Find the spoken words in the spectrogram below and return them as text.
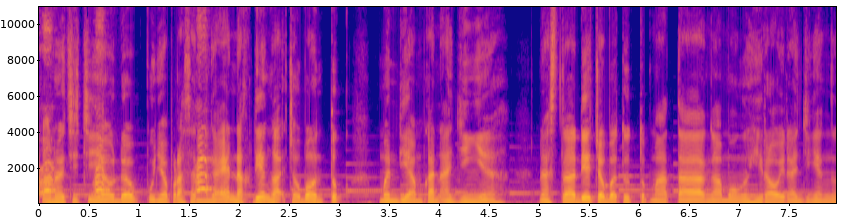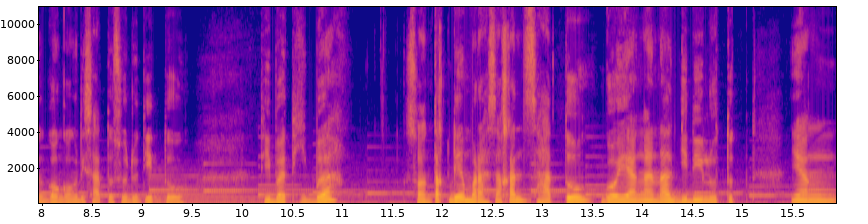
karena cicinya udah punya perasaan nggak enak dia nggak coba untuk mendiamkan anjingnya nah setelah dia coba tutup mata nggak mau ngehirauin anjing yang ngegonggong di satu sudut itu tiba-tiba sontak dia merasakan satu goyangan lagi di lutut yang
